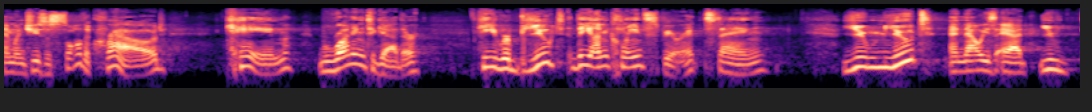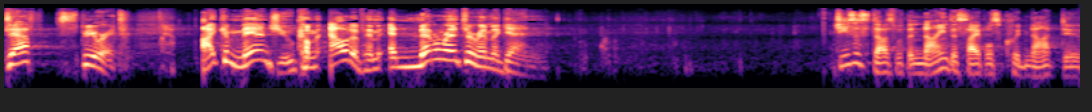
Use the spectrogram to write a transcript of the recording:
And when Jesus saw the crowd came running together, he rebuked the unclean spirit, saying, You mute, and now he's add, you deaf spirit. I command you, come out of him and never enter him again. Jesus does what the nine disciples could not do.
